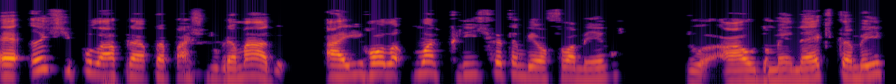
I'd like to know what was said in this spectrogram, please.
É, antes de pular para a parte do gramado, aí rola uma crítica também ao Flamengo, do, ao Domenech também,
